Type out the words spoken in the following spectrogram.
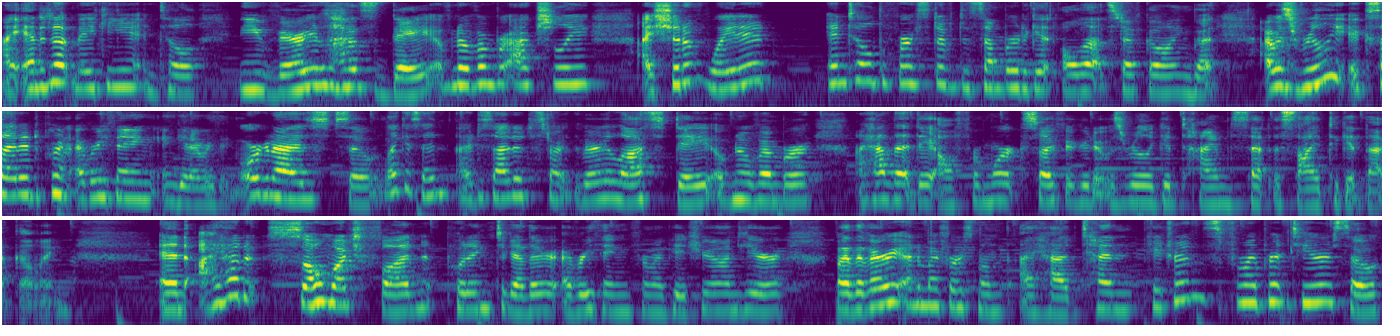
I ended up making it until the very last day of November actually. I should have waited until the 1st of December to get all that stuff going, but I was really excited to print everything and get everything organized. So, like I said, I decided to start the very last day of November. I had that day off from work, so I figured it was really good time to set aside to get that going. And I had so much fun putting together everything for my Patreon tier. By the very end of my first month, I had 10 patrons for my print tier, so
